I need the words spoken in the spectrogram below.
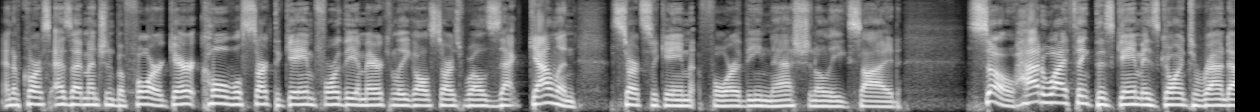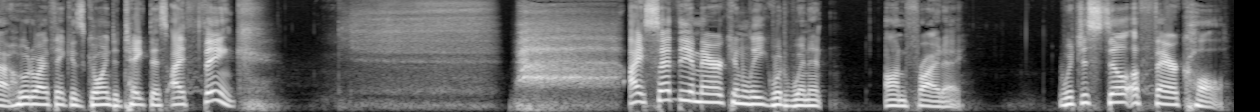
And of course, as I mentioned before, Gerrit Cole will start the game for the American League All Stars, while Zach Gallen starts the game for the National League side. So, how do I think this game is going to round out? Who do I think is going to take this? I think I said the American League would win it on Friday, which is still a fair call.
